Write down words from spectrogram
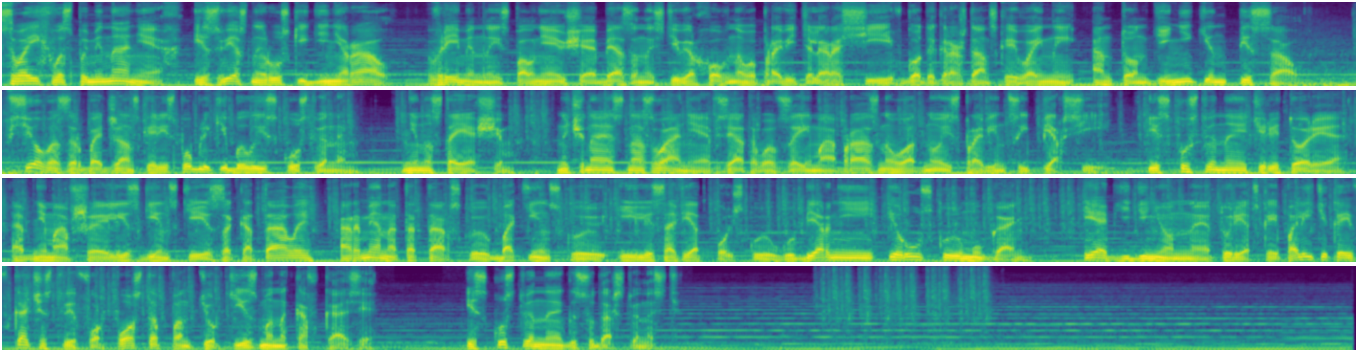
В своих воспоминаниях известный русский генерал, временно исполняющий обязанности верховного правителя России в годы гражданской войны Антон Деникин писал «Все в Азербайджанской республике было искусственным, не настоящим, начиная с названия, взятого взаимообразно у одной из провинций Персии. Искусственная территория, обнимавшая лезгинские Закаталы, армяно-татарскую, бакинскую и лисовет-польскую губернии и русскую Мугань, и объединенная турецкой политикой в качестве форпоста пантюркизма на Кавказе. Искусственная государственность –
